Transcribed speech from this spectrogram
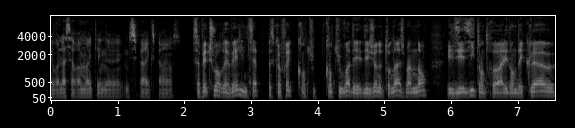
Et voilà, ça a vraiment été une, une super expérience. Ça fait toujours rêver l'INSEP parce qu'en fait, quand tu, quand tu vois des, des jeunes de ton âge maintenant, ils hésitent entre aller dans des clubs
